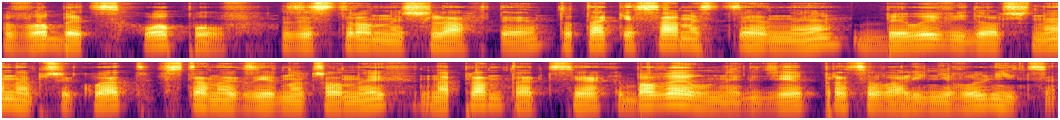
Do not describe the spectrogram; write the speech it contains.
wobec chłopów ze strony szlachty, to takie same sceny były widoczne na przykład w Stanach Zjednoczonych na plantacjach bawełny, gdzie pracowali niewolnicy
